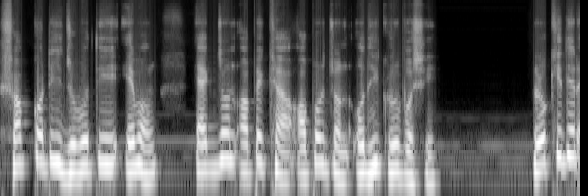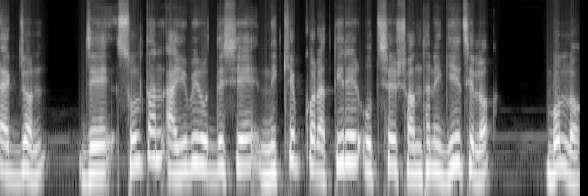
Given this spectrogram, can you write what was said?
সবকটি যুবতী এবং একজন অপেক্ষা অপরজন অধিক রূপসী। রক্ষীদের একজন, যে সুলতান আইয়ুবির উদ্দেশ্যে নিক্ষেপ করা তীরের উৎসের সন্ধানে গিয়েছিল, বলল,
